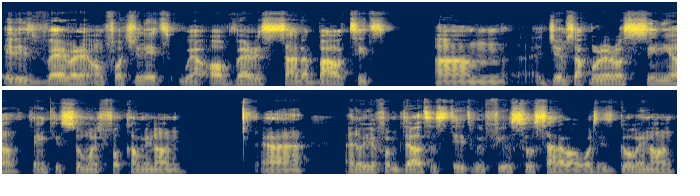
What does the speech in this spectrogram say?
It is very, very unfortunate. We are all very sad about it. Um, James Aporero Sr., thank you so much for coming on. Uh, I know you're from Delta State. We feel so sad about what is going on.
